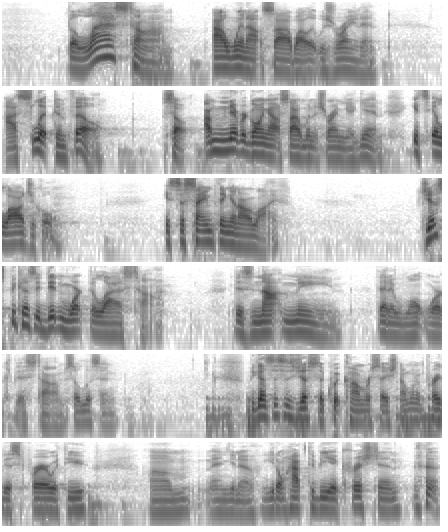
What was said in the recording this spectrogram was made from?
the last time I went outside while it was raining, I slipped and fell. So I'm never going outside when it's raining again. It's illogical. It's the same thing in our life. Just because it didn't work the last time does not mean that it won't work this time. So listen, because this is just a quick conversation, I want to pray this prayer with you. Um, and you know, you don't have to be a Christian, you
